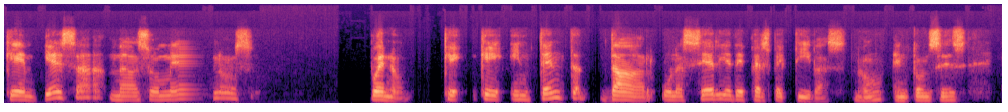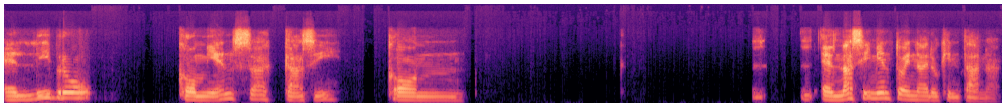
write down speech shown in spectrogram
que empieza más o menos, bueno, que, que, intenta dar una serie de perspectivas, ¿no? Entonces, el libro comienza casi con el nacimiento de Nairo Quintana,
